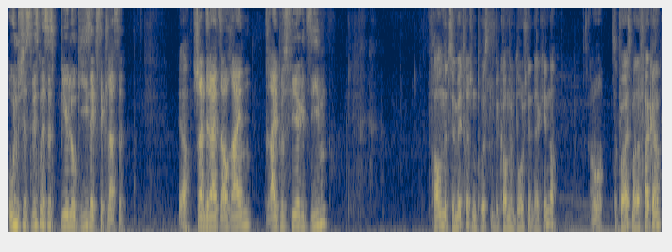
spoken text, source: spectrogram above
unnützes Wissen, das ist Biologie 6. Klasse. Ja, Schreibt ihr da jetzt auch rein, 3 plus 4 gibt 7. Frauen mit symmetrischen Brüsten bekommen im Durchschnitt mehr Kinder. Oh, Surprise, Motherfucker.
